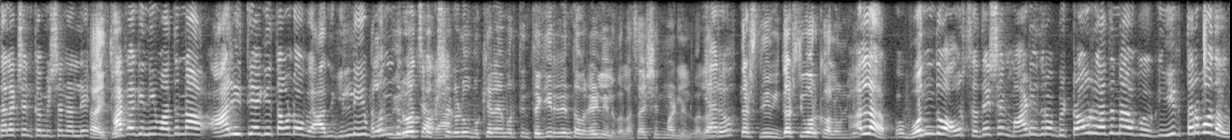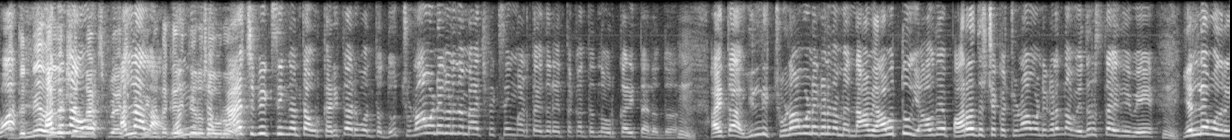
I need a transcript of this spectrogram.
ಸೆಲೆಕ್ಷನ್ ಕಮಿಷನ್ ಅಲ್ಲಿ ಆಯ್ತು. ಹಾಗಾಗಿ ನೀವು ಅದನ್ನ ಆ ರೀತಿಯಾಗಿ ತಗೊಂಡೋಗಿ ಅದು ಇಲ್ಲಿ ಒಂದು ವಿರೋಧ ವಿಚಾರ. ಪಕ್ಷಗಳು ಮುಖ್ಯ ನ್ಯಾಯಮೂರ್ತಿ ತೆಗೀರಿ ಅಂತ ಅವ್ರು ಹೇಳಿಲ್ವಲ್ಲ ಸಜೆಷನ್ ಮಾಡ್ಲಿಲ್ವಲ್ಲ ಯಾರು? ದಟ್ಸ್ ನೀವು ದಟ್ಸ್ ಯುವರ್ ಕಾಲ್ ಓನ್ಲಿ ಅಲ್ಲ ಒಂದು ಅವ್ರು ಸಜೆಷನ್ ಮಾಡಿದ್ರು ಬಿಟ್ರು ಅವ್ರು ಅದನ್ನ ಈಗ ತರಬಹುದಲ್ವಾ ಅದನ್ನೇ election match fixing ಅಂತ ಕರೀತಿರೋದು ಅವ್ರು. ಮ್ಯಾಚ್ ಫಿಕ್ಸಿಂಗ್ ಅಂತ ಅವ್ರು ಕರಿತಾ ಇರುವಂತದ್ದು ಚುನಾವಣೆಗಳನ್ನ ಮ್ಯಾಚ್ ಫಿಕ್ಸಿಂಗ್ ಮಾಡ್ತಾ ಇದ್ದಾರೆ ಅಂತಕ್ಕಂಥದ್ದು ಅವ್ರು ಕರಿತಾ ಇರೋದು. ಆಯ್ತಾ? ಇಲ್ಲಿ ಚುನಾವಣೆಗಳನ್ನ ಮ- ನಾವ್ ಯಾವತ್ತೂ ಯಾವುದೇ ಪಾರದರ್ಶಕ ಚುನಾವಣೆಗಳನ್ನ ನಾವು ಎದುರಿಸ್ತಾ ಇದೀವಿ. ಎಲ್ಲೇ ಹೋದ್ರೆ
